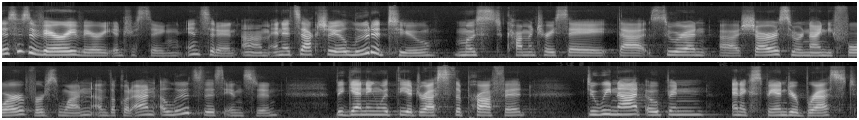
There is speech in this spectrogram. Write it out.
This is a very, very interesting incident, um, and it's actually alluded to. Most commentaries say that Surah uh, Shar, Surah 94, verse 1 of the Quran, alludes to this incident, beginning with the address to the Prophet Do we not open and expand your breast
